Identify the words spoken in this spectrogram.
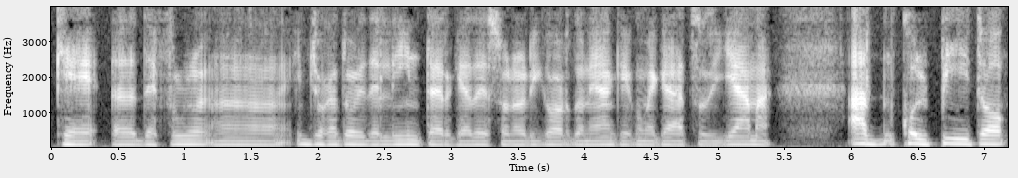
che uh, De, uh, il giocatore dell'Inter, che adesso non ricordo neanche come cazzo si chiama, ha colpito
